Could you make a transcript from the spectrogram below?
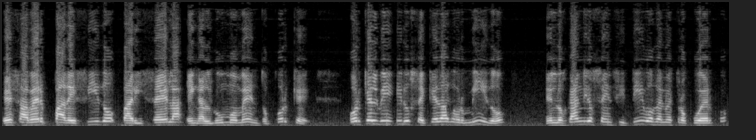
es haber padecido varicela en algún momento. ¿Por qué? Porque el virus se queda dormido en los ganglios sensitivos de nuestro cuerpo.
